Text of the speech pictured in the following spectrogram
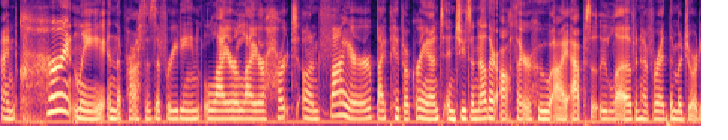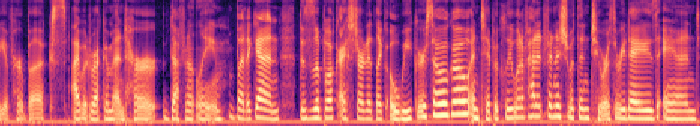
I'm currently in the process of reading Liar Liar Heart on Fire by Pippa Grant, and she's another author who I absolutely love and have read the majority of her books. I would recommend her definitely. But again, this is a book I started like a week or so ago and typically would have had it finished within two or three days, and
